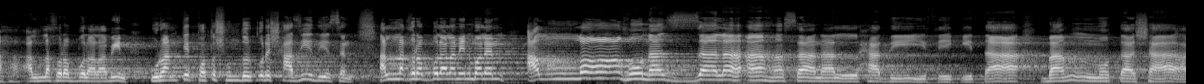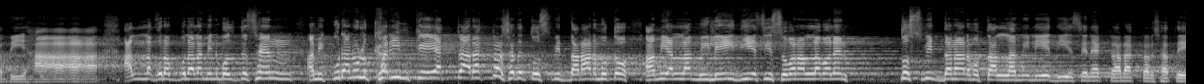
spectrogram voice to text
আহা, আল্লাহ রব্বুল আলমিন কোরআনকে কত সুন্দর করে সাজিয়ে দিয়েছেন। আল্লাহ রব্বুল আলমিন বলেন, আল্লাহ আহসানাল হাদিসি কিতাবাম মুতাশাবিহা। আল্লাহ রব্বুল আলমিন বলতেছেন, আমি কুরআনুল করিমকে একটা আর একটার সাথে তসবির দানার মতো আমি আল্লাহ মিলেই দিয়েছি। সুবহানাল্লাহ বলেন তসবির দানার মতো আল্লাহ মিলিয়ে দিয়েছেন একটা ডাক্তার সাথে।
